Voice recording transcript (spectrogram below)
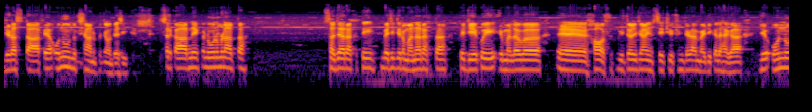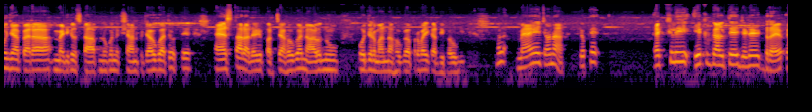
ਜਿਹੜਾ ਸਟਾਫ ਆ, ਉਹਨੂੰ ਨੁਕਸਾਨ ਪਹੁੰਚਾਉਂਦੇ ਸੀ। ਸਰਕਾਰ ਨੇ ਕਾਨੂੰਨ ਬਣਾਤਾ ਸਜ਼ਾ ਰੱਖਤੀ, ਵਿੱਚ ਜੁਰਮਾਨਾ ਰੱਖਤਾ ਕਿ ਜੇ ਕੋਈ ਮਤਲਬ ਹਸਪੀਟਲ ਜਾਂ ਇੰਸਟੀਟਿਊਸ਼ਨ ਜਿਹੜਾ ਮੈਡੀਕਲ ਹੈਗਾ, ਜੇ ਉਹਨੂੰ ਜਾਂ ਪੈਰਾ ਮੈਡੀਕਲ ਸਟਾਫ ਨੂੰ ਕੋਈ ਨੁਕਸਾਨ ਪਹੁੰਚਾਊਗਾ ਤੇ ਉੱਤੇ ਇਸ ਧਾਰਾ ਦੇ ਵਿੱਚ ਪਰਚਾ ਹੋਊਗਾ, ਨਾਲ ਉਹਨੂੰ ਉਹ ਜੁਰਮਾਨਾ ਹੋਊਗਾ, ਭਰਵਾਈ ਕਰਨੀ ਪਊਗੀ। ਮਤਲਬ ਮੈਂ ਇਹ ਚਾਹੁੰਦਾ ਕਿਉਂਕਿ ਐਕਚੁਅਲੀ ਇੱਕ ਗੱਲ ਤੇ ਜਿਹੜੇ ਡਰਾਈਵ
